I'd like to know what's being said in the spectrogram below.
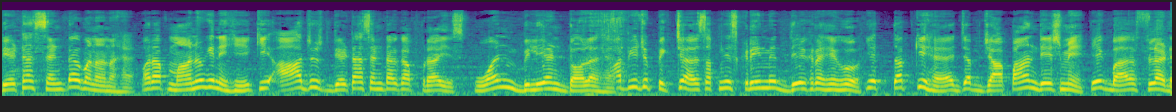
डेटा सेंटर बनाना है। और आप मानोगे नहीं कि आज उस डेटा सेंटर का प्राइस वन बिलियन डॉलर है। आप ये जो पिक्चर्स अपनी स्क्रीन में देख रहे हो, ये तब की है जब जापान देश में एक बार फ्लड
